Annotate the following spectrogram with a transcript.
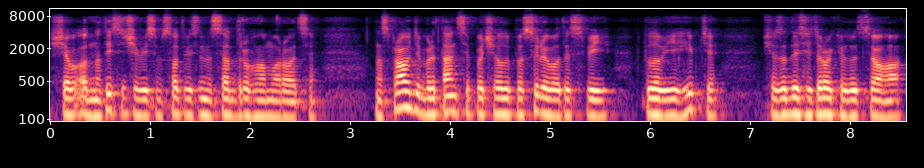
ще в 1882 році. Насправді британці почали посилювати свій вплив в Єгипті ще за 10 років до цього,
